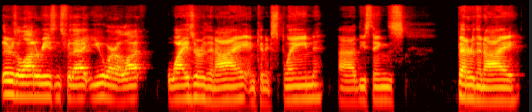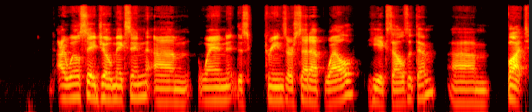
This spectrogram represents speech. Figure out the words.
there's a lot of reasons for that. You are a lot wiser than i and can explain uh, these things better than i I will say Joe Mixon, um, when the screens are set up well, he excels at them. Um, but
